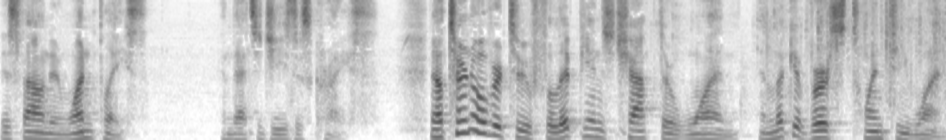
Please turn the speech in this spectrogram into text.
is found in one place, and that's Jesus Christ. Now turn over to Philippians chapter 1 and look at verse 21.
